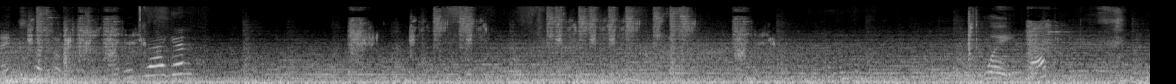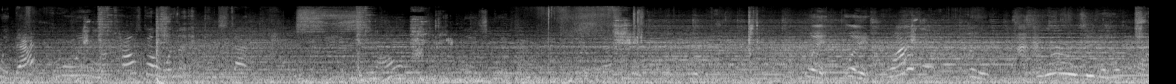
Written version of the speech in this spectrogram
next up another dragon. Wait, that? Wait, that? Wait, Reptile's gonna win against that small? Wait, wait, why? Wait, I I to see the head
